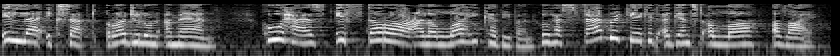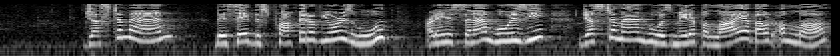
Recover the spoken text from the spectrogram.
illa except rajulun a man who has iftara ala Allahi kadiban, who has fabricated against Allah a lie. Just a man, they say this prophet of yours, Hud, alayhi salam, who is he? Just a man who has made up a lie about Allah.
